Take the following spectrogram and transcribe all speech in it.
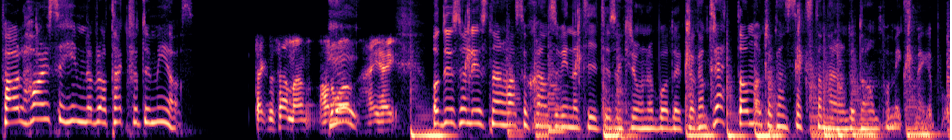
Paul, ha det så himla bra. Tack för att du är med oss. Tack detsamma. Ha det Hej. bra. Hej, hej. Och du som lyssnar har alltså chans att vinna 10 000 kronor både klockan 13 och klockan 16 här under dagen på Mix Megapol.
